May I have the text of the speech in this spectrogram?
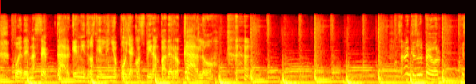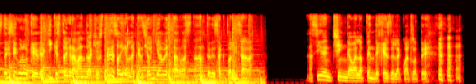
Pueden aceptar que ni Dross ni el niño polla conspiran para derrocarlo. ¿Saben qué es lo peor? Estoy seguro que de aquí que estoy grabando a que ustedes oigan la canción ya va a estar bastante desactualizada. Así de en chinga va la pendejez de la 4T.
